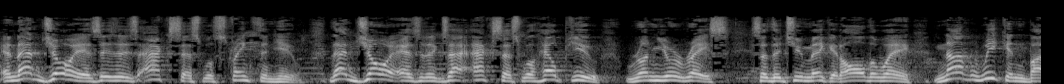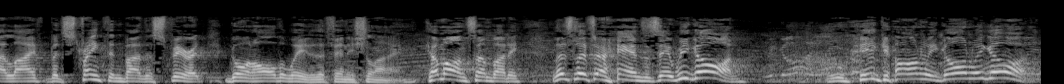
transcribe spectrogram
And that joy as it is access will strengthen you. That joy as it is access will help you run your race so that you make it all the way, not weakened by life, but strengthened by the Spirit, going all the way to the finish line. Come on, somebody. Let's lift our hands and say, we going. We going. We going, we going, we going.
